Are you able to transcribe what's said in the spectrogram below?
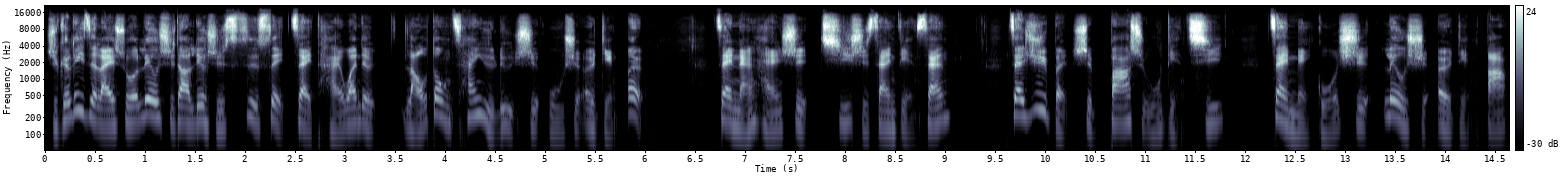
举个例子来说，六十到六十四岁在台湾的劳动参与率是五十二点二，在南韩是七十三点三，在日本是八十五点七，在美国是六十二点八，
